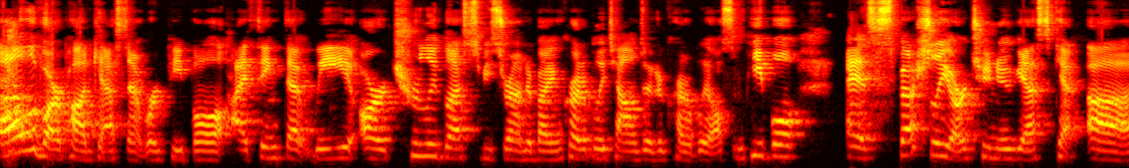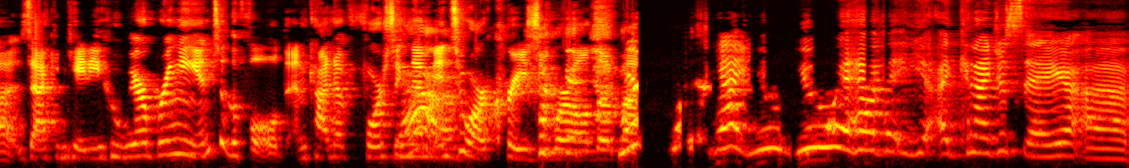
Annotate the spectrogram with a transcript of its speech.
all of our podcast network people. I think that we are truly blessed to be surrounded by incredibly talented, incredibly awesome people, especially our two new guests, uh, Zack and Catie, who we are bringing into the fold and kind of forcing Yeah. them into our crazy world of. uh, yeah, you you have. yeah, Can I just say, uh,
